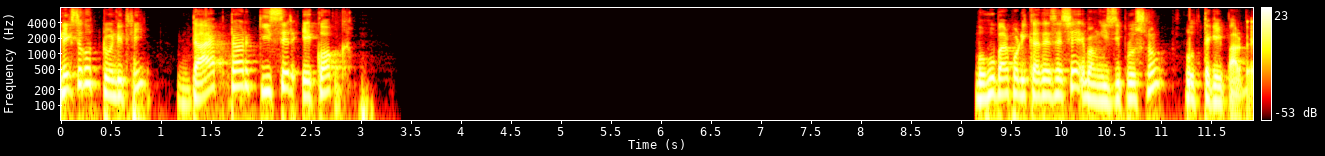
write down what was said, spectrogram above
নেক্সট দেখো টোয়েন্টি থ্রি ডায়াপ্টার কিসের একক? বহুবার পরীক্ষাতে এসেছে এবং ইজি প্রশ্ন প্রত্যেকেই পারবে।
